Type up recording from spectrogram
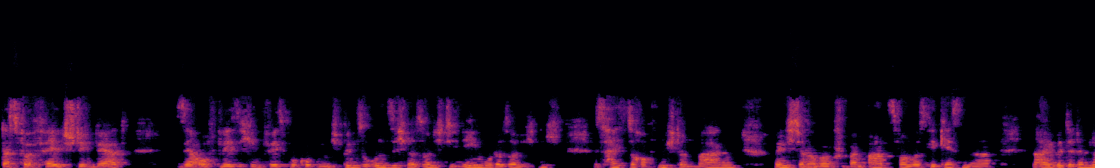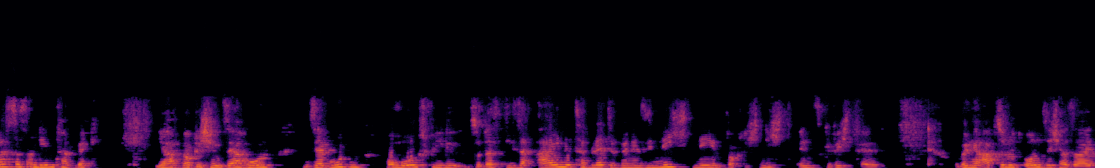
Das verfälscht den Wert. Sehr oft lese ich in Facebook-Gruppen, ich bin so unsicher, soll ich die nehmen oder soll ich nicht? Es heißt doch auf nüchternen Magen, wenn ich dann aber beim Arzt war und was gegessen habe, nein, bitte, dann lasst das an dem Tag weg. Ihr habt wirklich einen sehr hohen, einen sehr guten Hormonspiegel, sodass diese eine Tablette, wenn ihr sie nicht nehmt, wirklich nicht ins Gewicht fällt. Und wenn ihr absolut unsicher seid,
